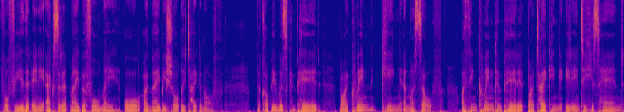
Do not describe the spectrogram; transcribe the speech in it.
for fear that any accident may befall me, or I may be shortly taken off. The copy was compared by Quinn, King, and myself. I think Quinn compared it by taking it into his hand.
